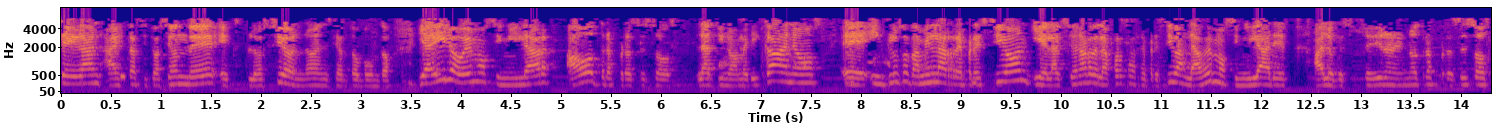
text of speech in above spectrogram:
llegan a esta situación de explosión, ¿no? En cierto punto. Y ahí lo vemos similar a otros procesos latinoamericanos, eh, incluso también la represión y el accionar de las fuerzas represivas las vemos similares a lo que sucedieron en otros procesos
